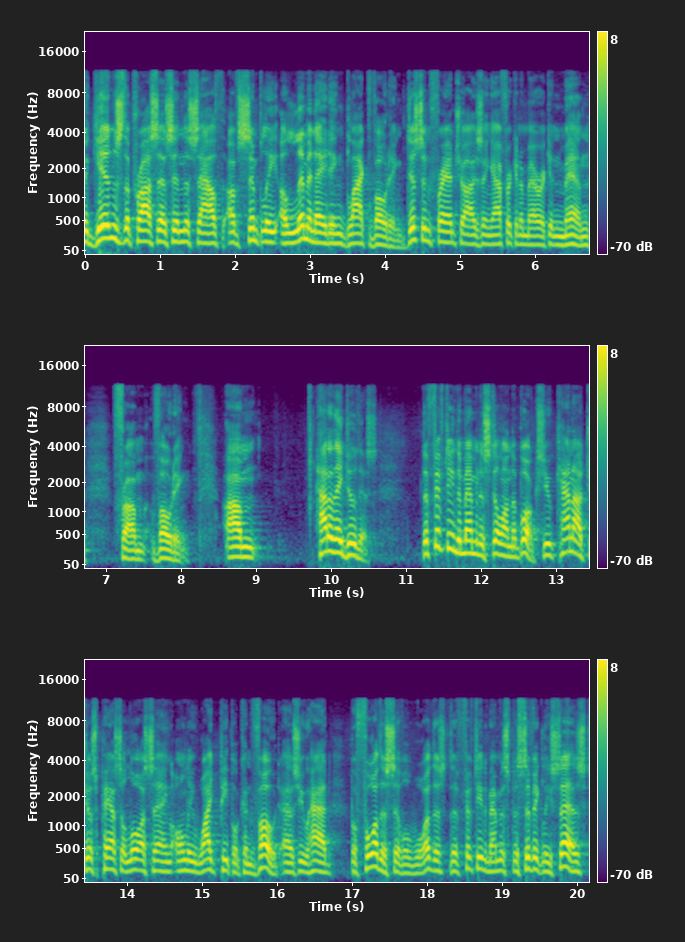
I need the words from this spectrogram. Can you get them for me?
begins the process in the South of simply eliminating black voting, disenfranchising African American men from voting. Um, how do they do this? The 15th Amendment is still on the books. You cannot just pass a law saying only white people can vote, as you had before the Civil War. This, the 15th Amendment specifically says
